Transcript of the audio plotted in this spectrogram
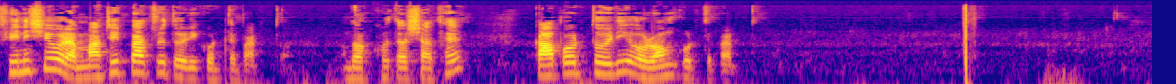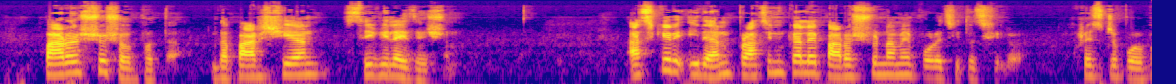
ফিনিশীয়রা মাটির পাত্র তৈরি করতে পারত। দক্ষতার সাথে কাপড় তৈরি ও রং করতে পারত। পারস্য সভ্যতা, দ্য পার্সিয়ান সিভিলাইজেশন। আজকের ইরান প্রাচীনকালে পারস্য নামে পরিচিত ছিল। খ্রিস্টপূর্ব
